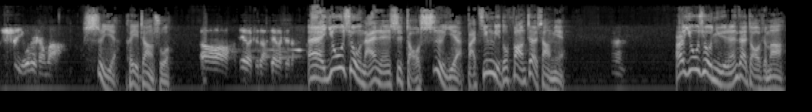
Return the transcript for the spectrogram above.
室友是什么？事业可以这样说。哦，这个知道，这个知道。哎，优秀男人是找事业，把精力都放这上面。嗯。而优秀女人在找什么？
